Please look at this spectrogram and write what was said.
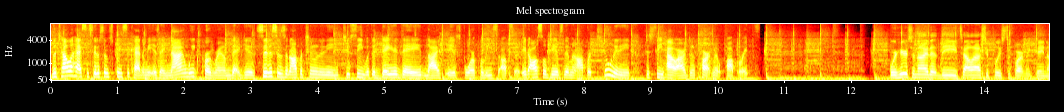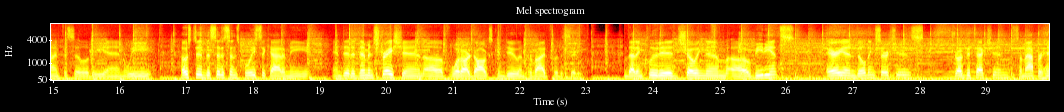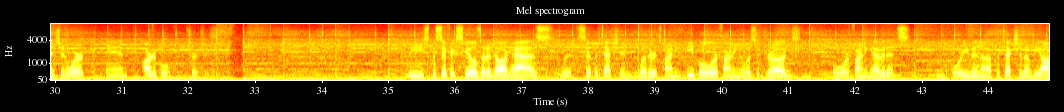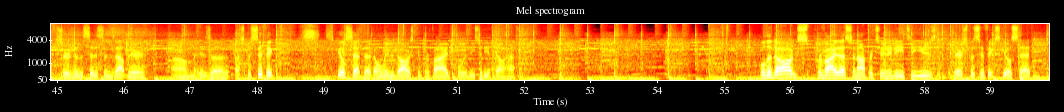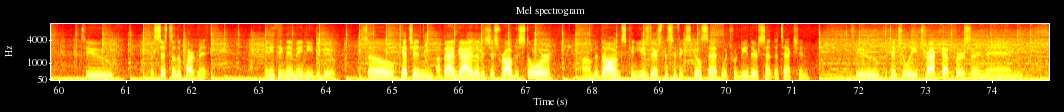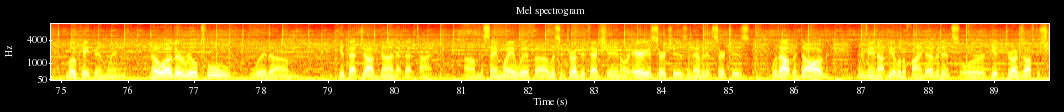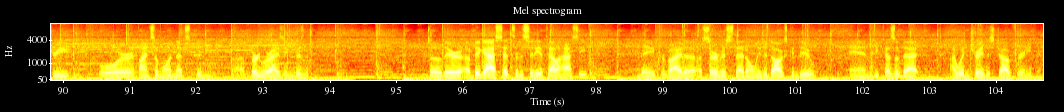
The Tallahassee Citizens Police Academy is a nine-week program that gives citizens an opportunity to see what the day-to-day life is for a police officer. It also gives them an opportunity to see how our department operates. We're here tonight at the Tallahassee Police Department K-9 facility and we hosted the Citizens Police Academy and did a demonstration of what our dogs can do and provide for the city. That included showing them uh, obedience, area and building searches, drug detection, some apprehension work, and article searches. The specific skills that a dog has with scent detection, whether it's finding people or finding illicit drugs or finding evidence, or even uh, protection of the officers or the citizens out there, um, is a, a specific skill set that only the dogs can provide for the city of Tallahassee. Well, the dogs provide us an opportunity to use their specific skill set to assist the department anything they may need to do. So catching a bad guy that has just robbed a store, um, the dogs can use their specific skill set, which would be their scent detection, to potentially track that person and locate them when no other real tool would um, get that job done at that time. Um, the same way with uh, illicit drug detection or area searches and evidence searches. Without the dog, we may not be able to find evidence or get drugs off the street or find someone that's been uh, burglarizing business. So they're a big asset to the city of Tallahassee. They provide a, a service that only the dogs can do and because of that, I wouldn't trade this job for anything.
